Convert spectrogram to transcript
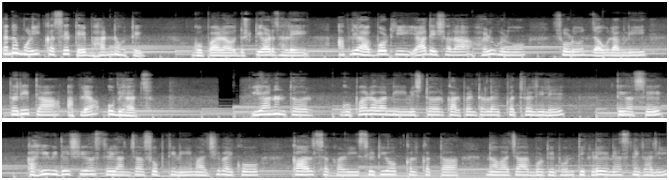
त्यांना मुळी कसे ते भान नव्हते. गोपाळराव दृष्टीआड झाले. आपली आगबोट ही या देशाला हळूहळू सोडून जाऊ लागली तरी त्या आपल्या उभ्याच. यानंतर गोपाळरावांनी मिस्टर कार्पेंटरला एक पत्र लिहिले. ते असे काही विदेशीय स्त्रियांच्या सोबतीने माझी बायको काल सकाळी सिटी ऑफ कलकत्ता नावाच्या आगबोटीतून तिकडे येण्यास निघाली.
